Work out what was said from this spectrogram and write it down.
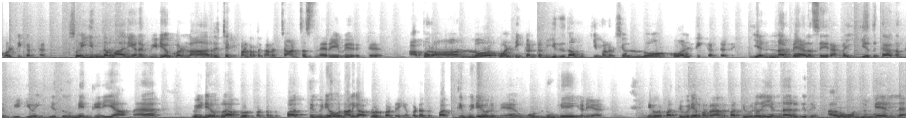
குவாலிட்டி கண்டென்ட் ஸோ இந்த மாதிரியான வீடியோக்கள்லாம் ரிஜெக்ட் பண்ணுறதுக்கான சான்சஸ் நிறையவே இருக்கு. அப்புறம் லோ குவாலிட்டி கண்டென்ட் இதுதான் முக்கியமான விஷயம். லோ குவாலிட்டி கண்டென்ட் என்ன வேலை செய்கிறாங்க எதுக்காக அந்த வீடியோ எதுவுமே தெரியாமல் வீடியோக்குள்ள அப்லோட் பண்றது. பத்து வீடியோ ஒரு நாளைக்கு அப்லோட் பண்றீங்க. பட் அந்த பத்து வீடியோலுமே ஒண்ணுமே கிடையாது. நீங்க ஒரு பத்து வீடியோ பண்ற அந்த பத்து வீடியோல என்ன இருக்குது? அதுல ஒண்ணுமே இல்லை.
